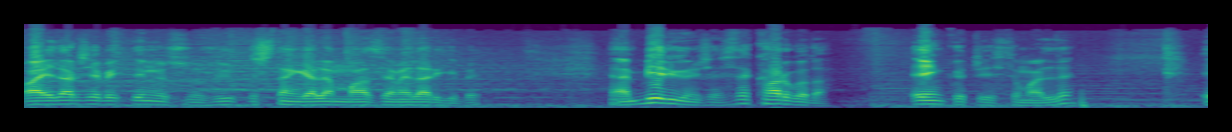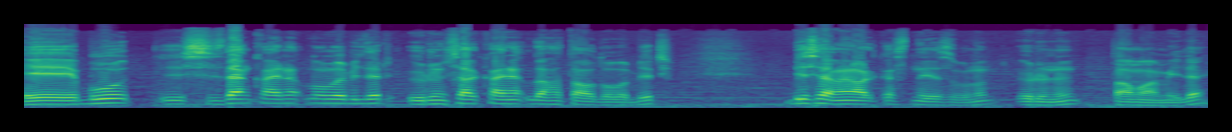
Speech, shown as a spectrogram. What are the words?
aylarca beklemiyorsunuz yurt dışından gelen malzemeler gibi. Yani bir gün içerisinde kargoda en kötü ihtimalle. Ee, bu e, sizden kaynaklı olabilir, ürünsel kaynaklı hata da olabilir. Biz hemen arkasındayız bunun, ürünün tamamıyla.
